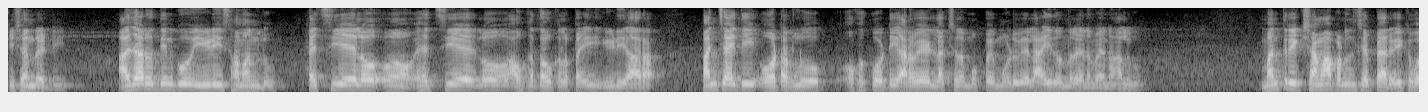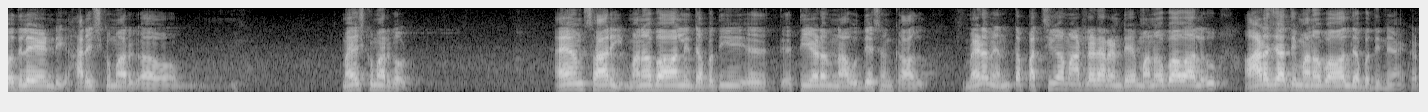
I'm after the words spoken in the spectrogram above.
కిషన్ రెడ్డి అజారుద్దీన్కు ఈడీ సమన్లు. హెచ్సిఏలో హెచ్సిఏలో అవకతవకలపై ఈడీ ఆరా. పంచాయతీ ఓటర్లు ఒక కోటి అరవై ఏడు లక్షల ముప్పై మూడు వేల ఐదు వందల ఎనభై నాలుగు. మంత్రి క్షమాపణలు చెప్పారు. ఇక వదిలేయండి. Harish Kumar Mahesh Kumar Goud. I am sorry మనోభావాల్ని దెబ్బతీ తీయడం నా ఉద్దేశం కాదు. మేడం ఎంత పచ్చిగా మాట్లాడారంటే మనోభావాలు ఆడజాతి మనోభావాలు దెబ్బతిన్నాయి అక్కడ.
